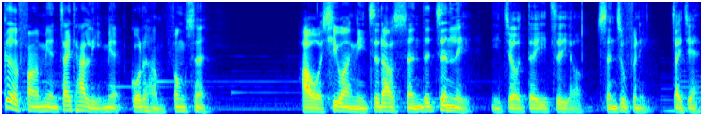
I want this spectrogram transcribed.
各方面在他里面过得很丰盛。好，我希望你知道神的真理，你就得以自由。神祝福你，再见。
